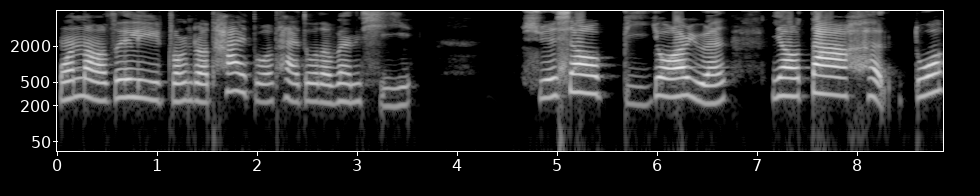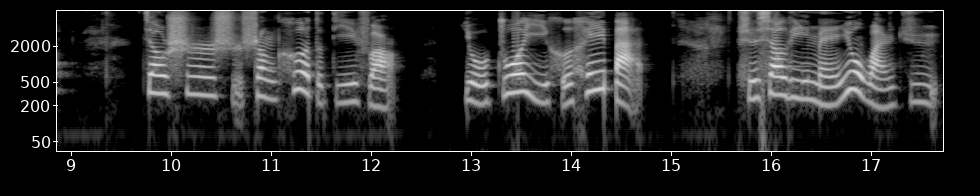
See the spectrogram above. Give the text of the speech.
我脑子里装着太多太多的问题。学校比幼儿园要大很多。教室是上课的地方，有桌椅和黑板。学校里没有玩具，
